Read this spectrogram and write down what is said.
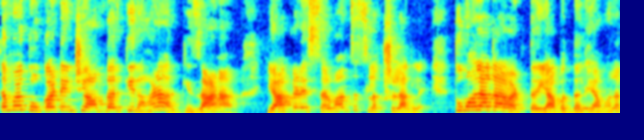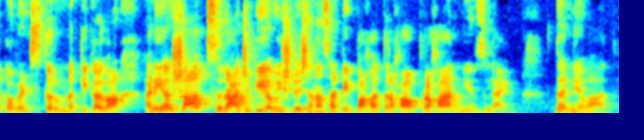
त्यामुळे कोकाटेंची आमदारकी राहणार की जाणार याकडे सर्वांचंच लक्ष लागलंय. तुम्हाला काय वाटतं? याबद्दल हे आम्हाला कमेंट्स करून नक्की कळवा. आणि अशाच राजकीय विश्लेषणासाठी पाहत रहा प्रहार न्यूज लाईन धन्यवाद.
